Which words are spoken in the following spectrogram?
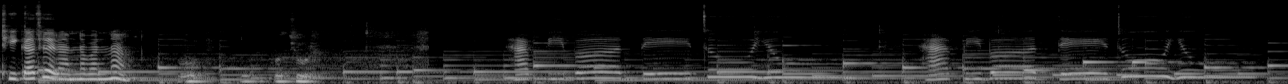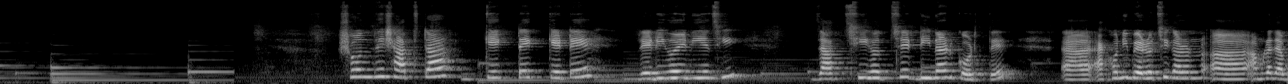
ঠিক আছে, রান্নাবান্না? প্রচুর। সন্ধে সাতটা, কেক টেক কেটে রেডি হয়ে নিয়েছি। যাচ্ছি হচ্ছে ডিনার করতে। এখনই বেরোচ্ছি কারণ আমরা যাব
